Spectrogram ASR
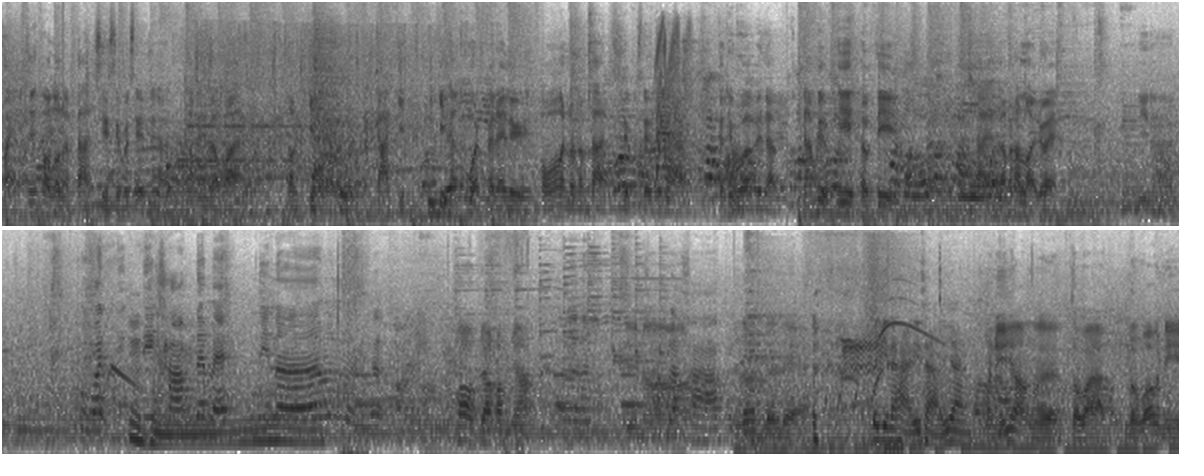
ใหม่ๆซึ่งเขาลดน้ำตาล 40%นะครับทำให้แบบว่าตอนกินเนี่ยมันเหมือนกล้ากินกินทั้งขวดไปได้เลย เพราะว่ามันลดน้ำตาล 40%เลยนะครับก็ถือว่าเป็นแบบน้ำดื่มที่เฮลตี้ใช่แล้วมันอร่อยด้วย ดีนะ พูดว่าดีครับได้ไหมดีนะมันเหมือนแบบ ชอบยาคำยะเออดีนะราคาเลิศเลยแหละได้กินอาหารอีสานหรือยังวันนี้ยังเลย แต่ว่าเหมือนว่าวันนี้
